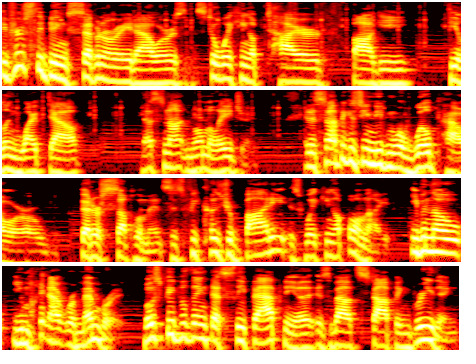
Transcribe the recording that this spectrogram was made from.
If you're sleeping seven or eight hours, still waking up tired, foggy, feeling wiped out, that's not normal aging. And it's not because you need more willpower or better supplements, it's because your body is waking up all night, even though you might not remember it. Most people think that sleep apnea is about stopping breathing,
